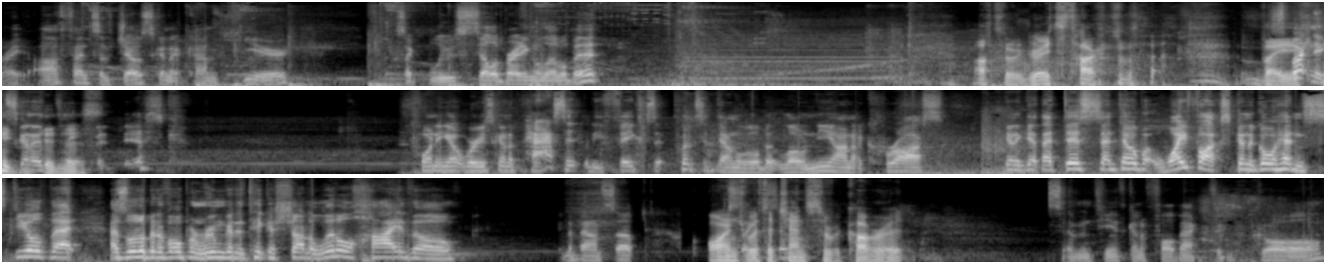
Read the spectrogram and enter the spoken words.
Right, offensive Joe's gonna come here. Looks like Blue's celebrating a little bit. Off to a great start by Sputnik's gonna Guinness. take the disc. Pointing out where he's gonna pass it, but he fakes it, puts it down a little bit low. Neon across. Gonna get that disc sent out, but White Fox gonna go ahead and steal that as a little bit of open room. Gonna take a shot a little high though. Gonna bounce up. Orange like with a chance to recover it. 17th gonna fall back to goal.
